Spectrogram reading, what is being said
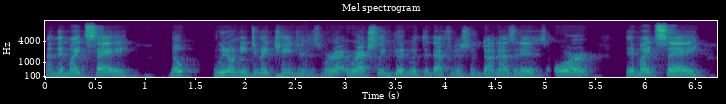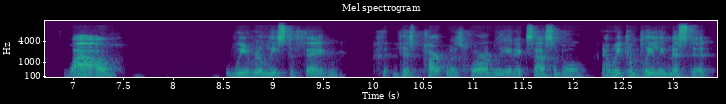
And they might say nope we don't need to make changes. We're, we're actually good with the definition of done as it is. Or they might say wow we released a thing. This part was horribly inaccessible and we completely missed it.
